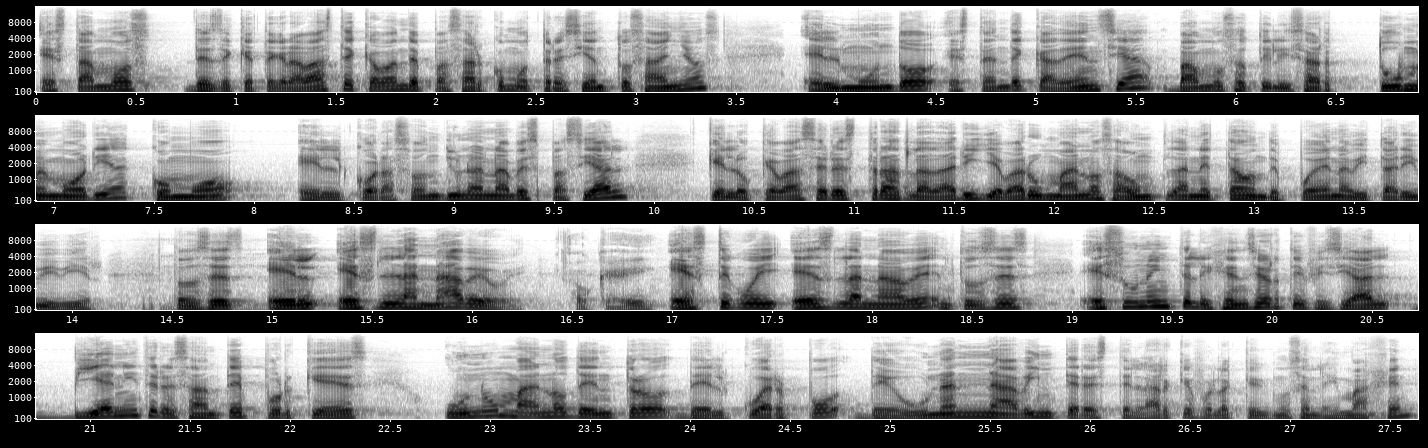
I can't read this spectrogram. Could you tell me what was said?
estamos, desde que te grabaste acaban de pasar como 300 años el mundo está en decadencia, vamos a utilizar tu memoria como el corazón de una nave espacial que lo que va a hacer es trasladar y llevar humanos a un planeta donde pueden habitar y vivir. Entonces, él es la nave, güey. Ok. Este güey es la nave, entonces es una inteligencia artificial bien interesante porque es un humano dentro del cuerpo de una nave interestelar, que fue la que vimos en la imagen,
